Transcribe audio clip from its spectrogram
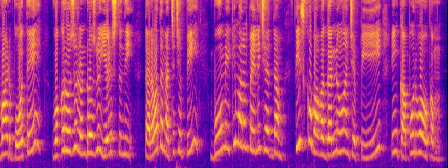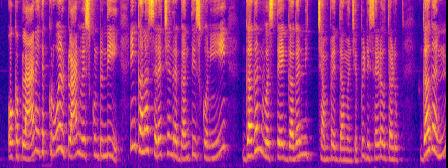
వాడు పోతే ఒకరోజు రెండు రోజులు ఏడుస్తుంది. తర్వాత నచ్చ చెప్పి భూమికి మనం పెళ్ళి చేద్దాం. తీసుకో బావా గన్ను అని చెప్పి ఇంకపూర్వ ఒక ఒక ప్లాన్ అయితే క్రూయల్ ప్లాన్ వేసుకుంటుంది. ఇంకలా శరత్చంద్ర గన్ తీసుకొని గగన్ వస్తే గగన్ని చంపేద్దామని చెప్పి డిసైడ్ అవుతాడు. గగన్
